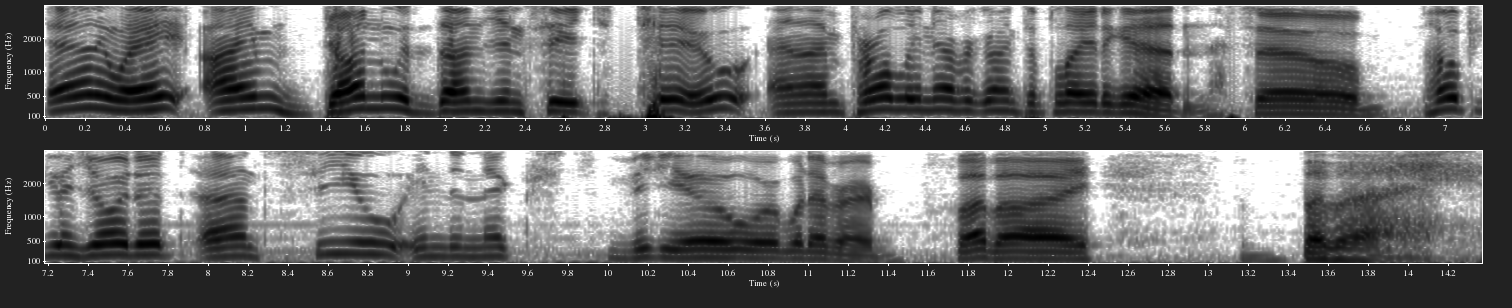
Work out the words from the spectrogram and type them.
Anyway, I'm done with Dungeon Siege 2, and I'm probably never going to play it again. So, hope you enjoyed it, and see you in the next video or whatever. Bye bye. Bye bye.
